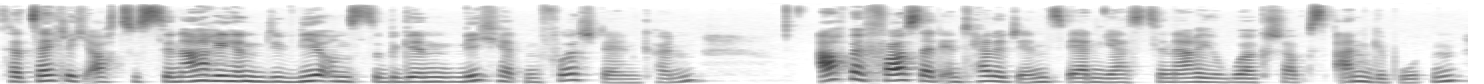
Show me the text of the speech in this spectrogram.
tatsächlich auch zu Szenarien, die wir uns zu Beginn nicht hätten vorstellen können. Auch bei Foresight Intelligence werden ja Szenario-Workshops angeboten.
